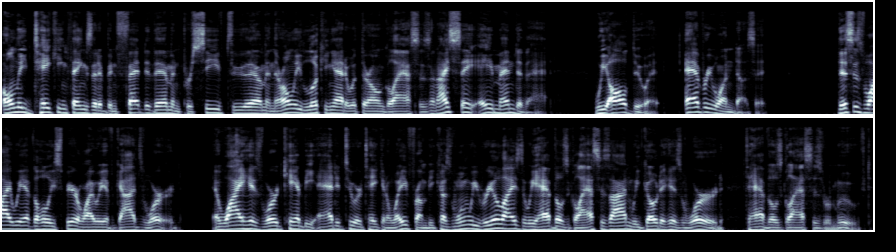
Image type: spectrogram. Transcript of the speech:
only taking things that have been fed to them and perceived through them and they're only looking at it with their own glasses and i say amen to that we all do it everyone does it this is why we have the holy spirit why we have god's word and why his word can't be added to or taken away from. Because when we realize that we have those glasses on, we go to his word to have those glasses removed.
